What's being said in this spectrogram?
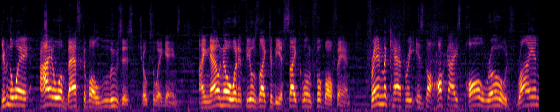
Given the way Iowa basketball loses, chokes away games, I now know what it feels like to be a Cyclone football fan. Fran McCaffrey is the Hawkeyes' Paul Rhoads, Ryan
